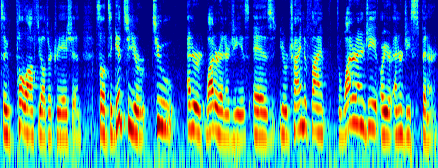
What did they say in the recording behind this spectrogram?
to pull off the alter creation. So to get to your two ener- water energies is you're trying to find the water energy or your energy spinner.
